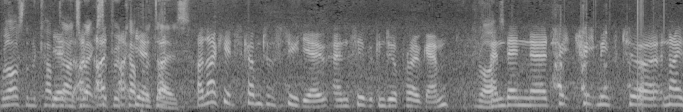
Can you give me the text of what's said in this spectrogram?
We'll ask them to come Yes, down to I- Exeter I- for a I- couple yes, of days. I, would like it to come to the studio and see if we can do a program, right. and then uh, treat, treat me to a nice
